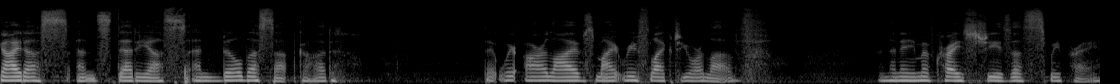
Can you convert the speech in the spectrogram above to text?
Guide us and steady us and build us up, God that our lives might reflect your love. In the name of Christ Jesus, we pray.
